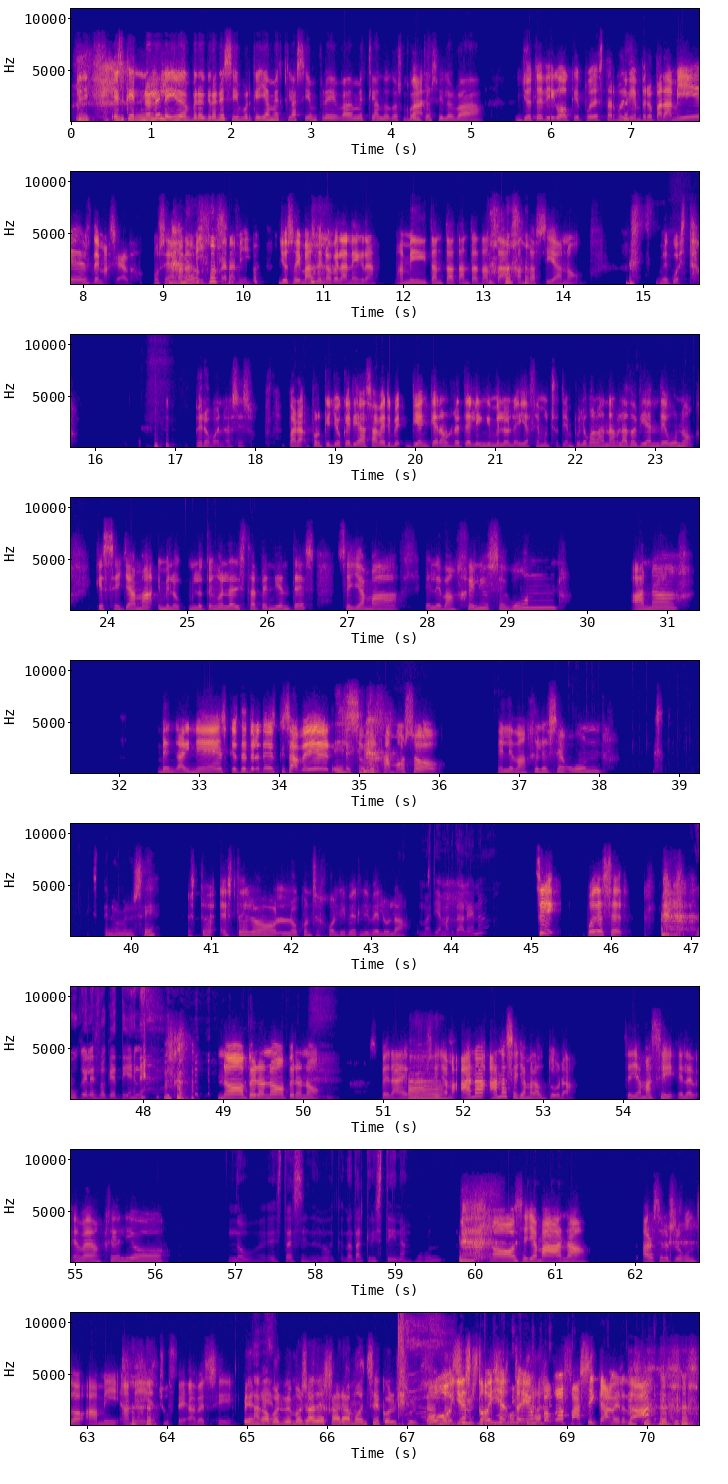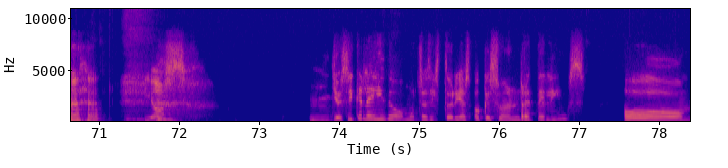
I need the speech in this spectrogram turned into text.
Sí, Es que no lo he leído, pero creo que sí, porque ella mezcla siempre, va mezclando dos Vale. cuentos y los va. Yo te digo que puede estar muy bien, pero para mí es demasiado. O sea, para mí, para mí. Yo soy más de novela negra. A mí tanta, tanta, tanta fantasía no me cuesta. Pero bueno, es eso. Para, porque yo quería saber bi- bien que era un retelling y me lo leí hace mucho tiempo. Y luego me han hablado bien de uno que se llama, y me lo, tengo en la lista de pendientes, se llama El Evangelio según Ana. Venga, Inés, que este te lo tienes que saber, que es súper famoso. El Evangelio según. Este no me lo sé. Esto, este lo, lo aconsejó Liber Libélula. María Magdalena, Sí, puede ser. Google es lo que tiene. No, pero no, pero no. Espera, ¿eh? ¿Cómo se Ah. llama? Ana, Ana se llama la autora. Se llama así, el Ev- Evangelio. No, esta es eh, Natal Cristina. No, se llama Ana. Ahora se lo pregunto a mi, a mi enchufe, a ver si. venga, ver. volvemos a dejar a Monse consultando. ¡Oh, yo estoy, estoy un poco fásica, ¿verdad? Dios. Mm, Yo sí que he leído muchas historias o que son retellings o,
